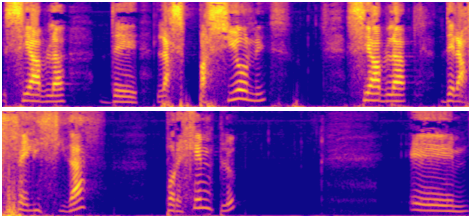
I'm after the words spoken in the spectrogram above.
se habla de las pasiones, se habla de la felicidad, por ejemplo, eh,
